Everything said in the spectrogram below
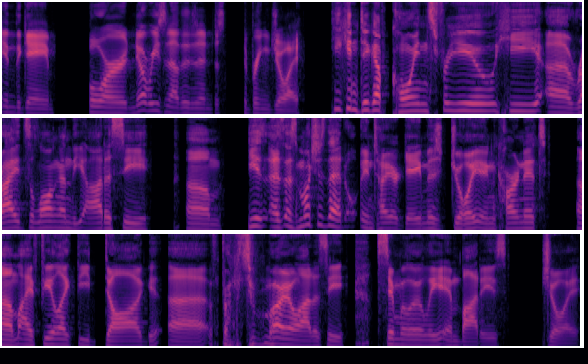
in the game for no reason other than just to bring joy. he can dig up coins for you. He uh, rides along on the Odyssey. Um, he is, as as much as that entire game is joy incarnate. Um, I feel like the dog uh, from Super Mario Odyssey similarly embodies joy.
